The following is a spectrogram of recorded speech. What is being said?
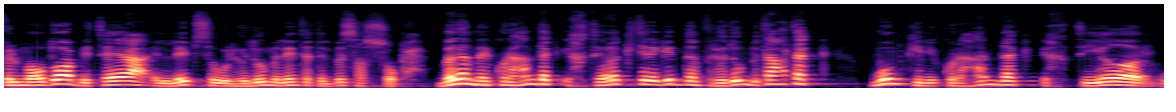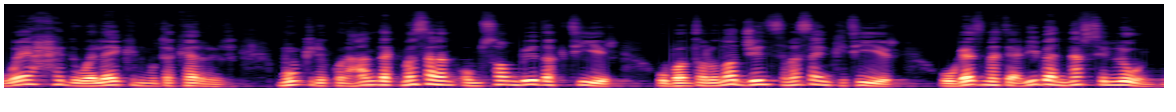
في الموضوع بتاع اللبس والهدوم اللي أنت تلبسها الصبح. بدل ما يكون عندك اختيارات كتيرة جدا في الهدوم بتاعتك ممكن يكون عندك اختيار واحد ولكن متكرر. ممكن يكون عندك مثلا قمصان بيضة كتير وبنطلونات جينز مثلا كتير وجزمة تقريبا نفس اللون.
